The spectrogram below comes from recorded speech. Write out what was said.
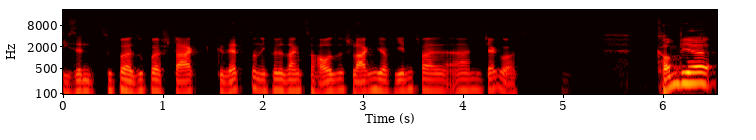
die sind super, super stark gesetzt und ich würde sagen, zu Hause schlagen die auf jeden Fall äh, die Jaguars. Kommen wir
